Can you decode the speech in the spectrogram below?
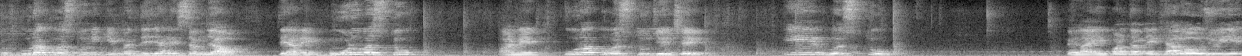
તો પૂરક વસ્તુની કિંમતને જ્યારે સમજાવો ત્યારે મૂળ વસ્તુ અને પૂરક વસ્તુ જે છે, એ વસ્તુ, પહેલા એ પણ તમને ખ્યાલ હોવો જોઈએ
